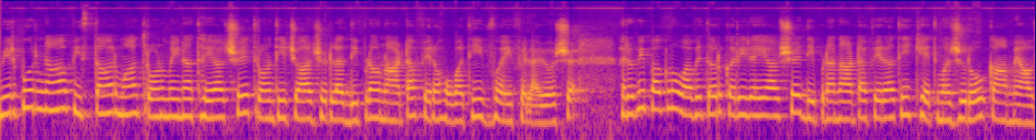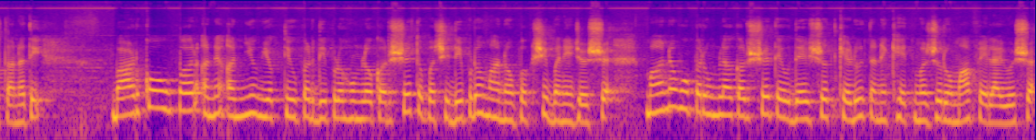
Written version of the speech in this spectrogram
વીરપુરના વિસ્તારમાં ત્રણ મહિના થયા છે. ત્રણથી ચાર જેટલા દીપડાઓના આટા ફેરા હોવાથી ભય ફેલાયો છે. રવિ પાકનું વાવેતર કરી રહ્યા છે. દીપડાના આટા ફેરાથી ખેતમજૂરો કામે આવતા નથી. બાળકો ઉપર અને અન્ય વ્યક્તિ ઉપર દીપડો હુમલો કરશે તો પછી દીપડો માનવ પક્ષી બની જશે. માનવ ઉપર હુમલા કરશે તેવું ઉદ્દેશ્યત ખેડૂત અને ખેતમજૂરોમાં ફેલાયું છે.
